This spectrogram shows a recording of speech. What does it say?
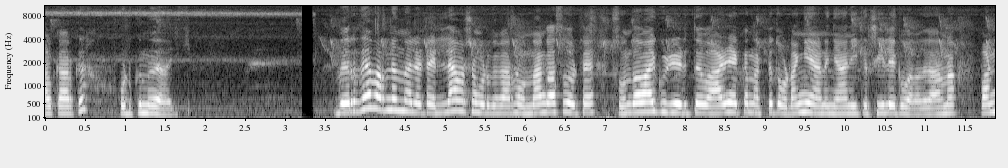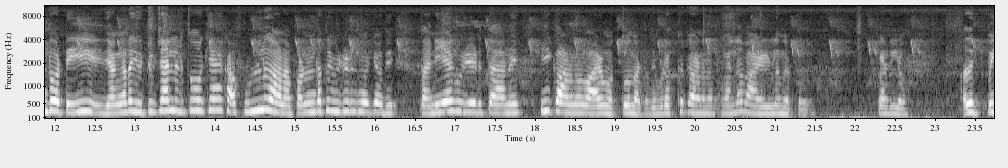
ആൾക്കാർക്ക് കൊടുക്കുന്നതായിരിക്കും. വെറുതെ പറഞ്ഞൊന്നുമല്ല കേട്ടോ എല്ലാ വർഷവും കൊടുക്കും. കാരണം ഒന്നാം ക്ലാസ് തൊട്ട് സ്വന്തമായി കുഴിയെടുത്ത് വാഴയൊക്കെ നട്ട് തുടങ്ങിയാണ് ഞാൻ ഈ കൃഷിയിലേക്ക് വന്നത്. കാരണം പണ്ട് തൊട്ട് ഈ ഞങ്ങളുടെ യൂട്യൂബ് ചാനൽ എടുത്ത് നോക്കിയാൽ ഫുള്ള് കാണാം. പണ്ടത്തെ വീഡിയോ എടുത്ത് നോക്കിയാൽ മതി. തനിയെ കുഴിയെടുത്താണ് ഈ കാണുന്ന വാഴ മൊത്തവും നട്ടത്. ഇവിടെയൊക്കെ കാണുന്ന പല വാഴകളും നട്ടത്. കണ്ടല്ലോ? അതിപ്പോൾ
